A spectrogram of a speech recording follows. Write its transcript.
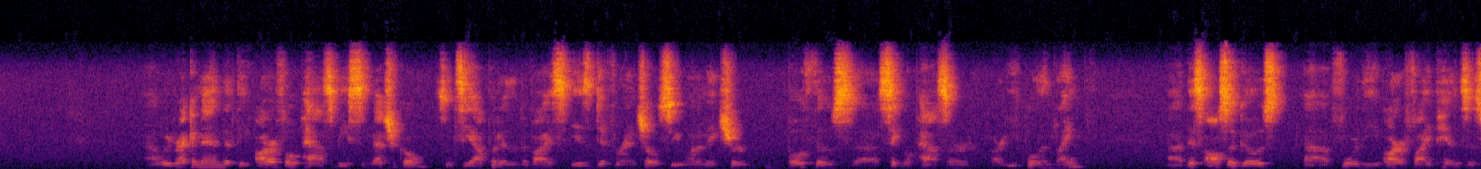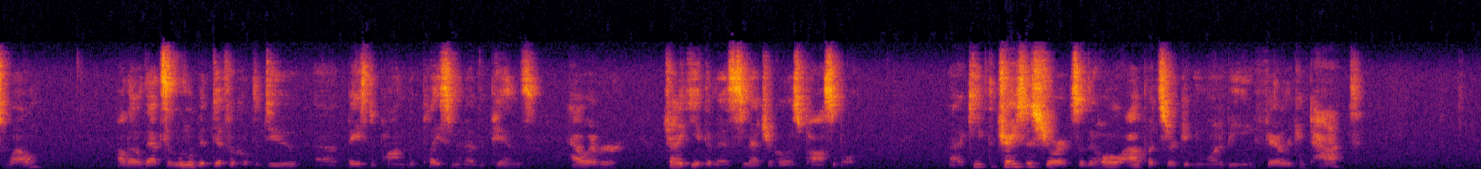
Uh, we recommend that the RFO paths be symmetrical since the output of the device is differential, so you want to make sure both those uh, signal paths are, are equal in length. Uh, this also goes uh, for the RFI pins as well, although that's a little bit difficult to do uh, based upon the placement of the pins. However, try to keep them as symmetrical as possible. Uh, keep the traces short, so the whole output circuit you want to be fairly compact.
